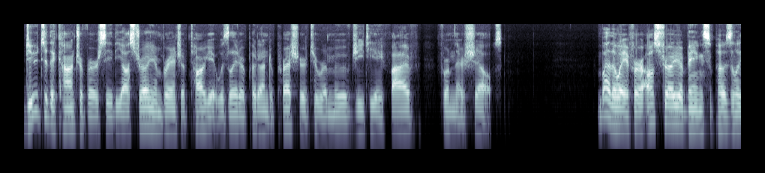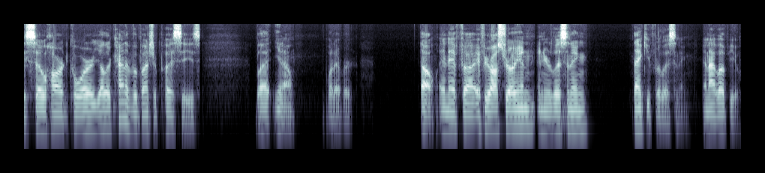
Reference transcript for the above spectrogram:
Due to the controversy, the Australian branch of Target was later put under pressure to remove GTA 5 from their shelves. By the way, for Australia being supposedly so hardcore, y'all are kind of a bunch of pussies. But, you know, whatever. Oh, and if uh, if you're Australian and you're listening, thank you for listening, and I love you.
